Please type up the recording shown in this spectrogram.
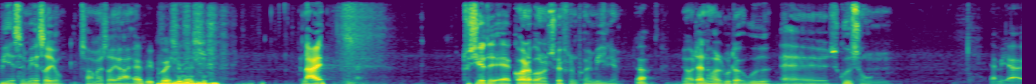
Vi sms'er jo, Thomas og jeg. Ja, vi er på sms. Nej. Du siger, det er godt at være under tøflen på Emilie. Ja. Men hvordan holder du dig ude af skudzonen? Jamen, jeg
